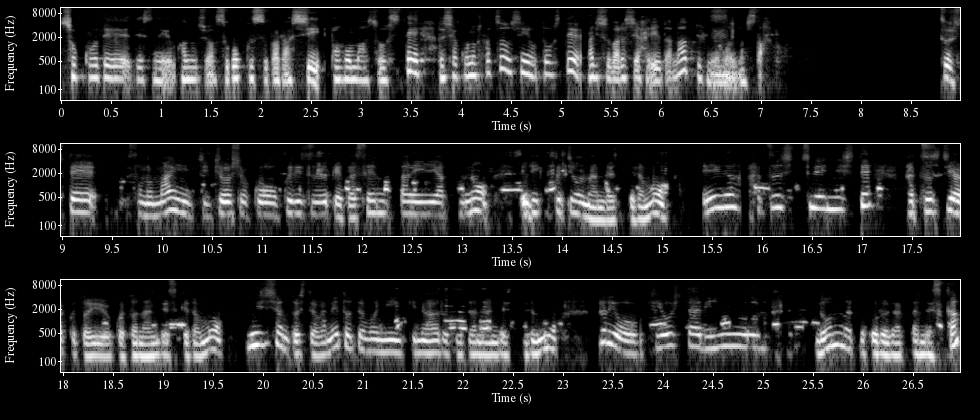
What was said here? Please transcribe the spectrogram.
そこでですね、彼女はすごく素晴らしいパフォーマンスをして、私はこの2つのシーンを通して、やっぱり素晴らしい俳優だなっていうふうに思いました。そして、その毎日朝食を送り続けた先輩役のエリック長なんですけども、映画初出演にして初主役ということなんですけども、ミュージシャンとしてはね、とても人気のある方なんですけども、彼を起用した理由はどんなところだったんですか？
